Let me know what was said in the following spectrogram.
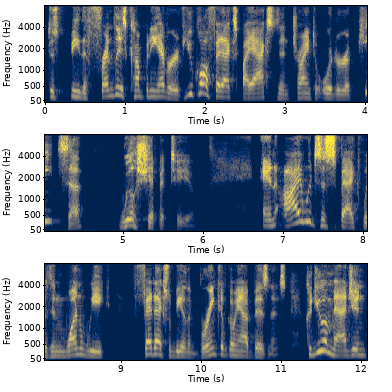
just be the friendliest company ever. If you call FedEx by accident trying to order a pizza, we'll ship it to you. And I would suspect within one week, FedEx would be on the brink of going out of business. Could you imagine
